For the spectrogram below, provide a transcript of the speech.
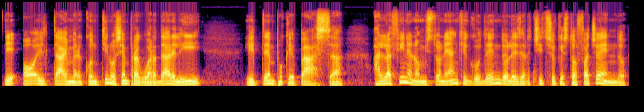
e ho il timer, continuo sempre a guardare lì il tempo che passa, alla fine non mi sto neanche godendo l'esercizio che sto facendo.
